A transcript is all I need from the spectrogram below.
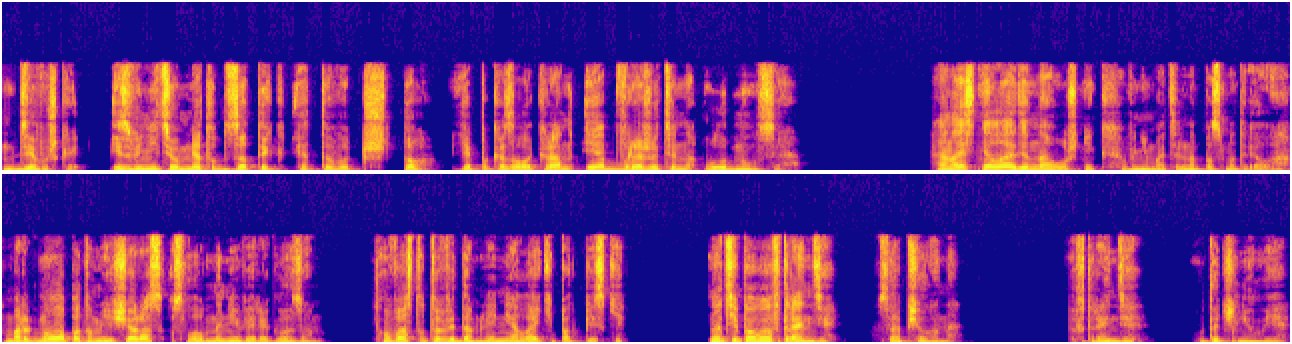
«Девушка, извините, у меня тут затык. Это вот что?» Я показал экран и обворожительно улыбнулся. Она сняла один наушник, внимательно посмотрела. Моргнула потом еще раз, словно не веря глазам. «У вас тут уведомления, лайки, подписки». «Ну, типа вы в тренде», — сообщила она. «В тренде?» — уточнил я.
